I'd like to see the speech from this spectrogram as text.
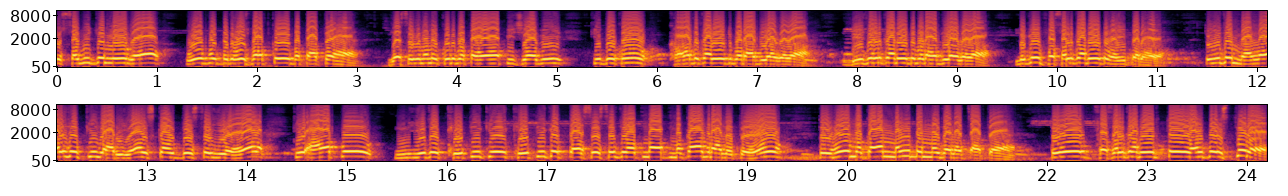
तो सभी जो लोग हैं वो वो उस बात को बताते हैं। जैसे कि उन्होंने खुद बताया पीछे अभी कि देखो खाद का रेट बढ़ा दिया गया डीजल का रेट बढ़ा दिया गया लेकिन फ़सल का रेट वहीं पर है। तो ये जो महँगाई जो की जा रही है इसका उद्देश्य ये है कि आप, ये जो खेती के खेती के पैसे से जो अपना आप मकान बना लेते हो तो वो मकान नहीं बनने देना चाहते हैं। तो फ़सल का रेट तो वहीं पर स्थिर है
